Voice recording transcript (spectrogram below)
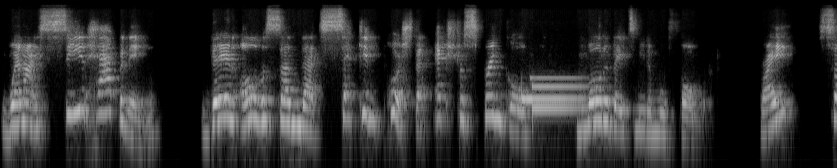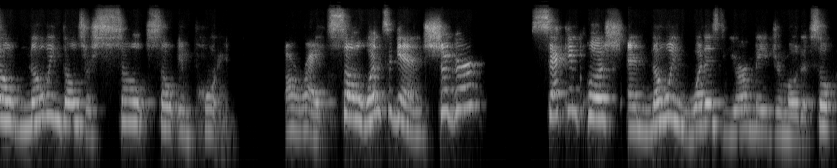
when I see it happening, then all of a sudden that second push, that extra sprinkle motivates me to move forward, right? So knowing those are so, so important. All right. So once again, sugar, second push, and knowing what is your major motive. So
